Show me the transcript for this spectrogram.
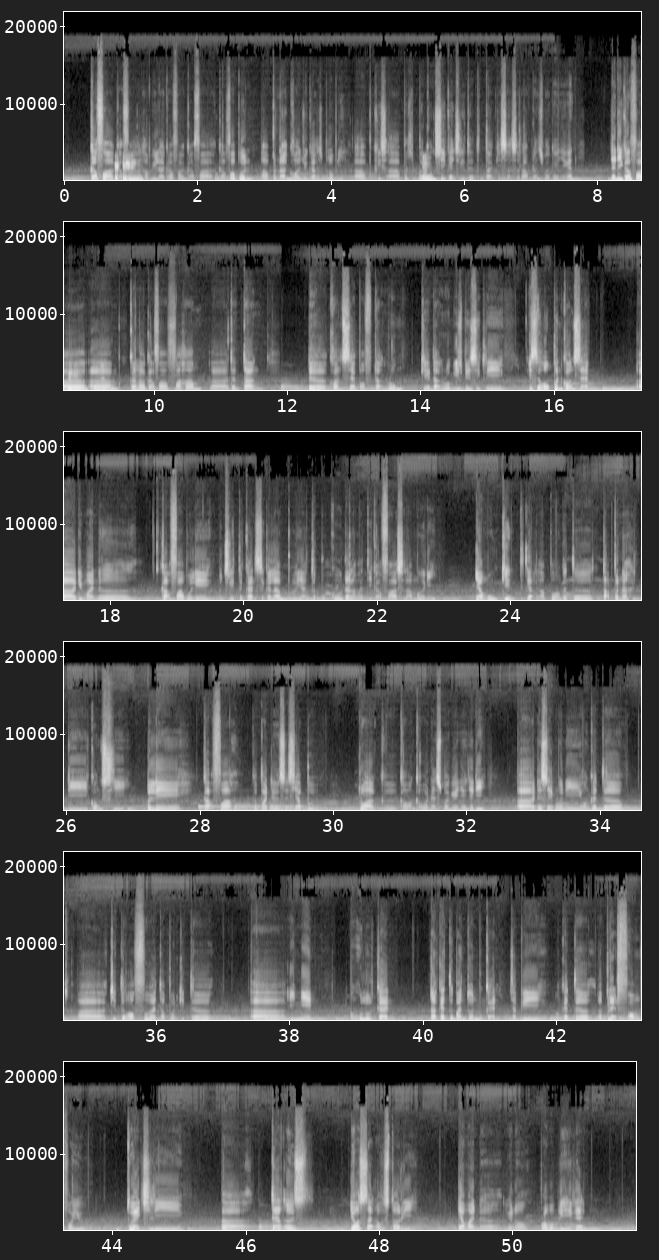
Kak Fa, Kak Fa, Alhamdulillah Kak Fa, Kak Fa. Kak Fa pun uh, pernah call juga sebelum ni uh, berkisah, ber, berkongsikan cerita tentang kisah seram dan sebagainya kan. Jadi Kak Fa, um, kalau Kak Fa faham uh, tentang the concept of dark room, okay, dark room is basically it's an open concept uh, di mana Kak Fa boleh menceritakan segala apa yang terbuku dalam hati Kak Fa selama ni yang mungkin tidak apa orang kata tak pernah dikongsi oleh Kak Fa kepada sesiapa keluarga, kawan-kawan dan sebagainya. Jadi uh, the segment ni orang kata uh, kita offer ataupun kita uh, ingin menghulurkan nak kata bantuan bukan tapi orang kata a platform for you to actually uh, tell us your side of story yang mana you know probably that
